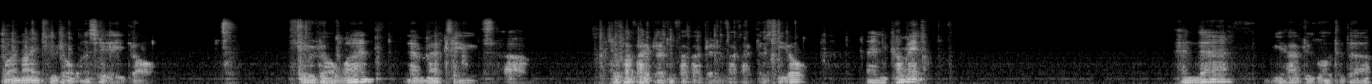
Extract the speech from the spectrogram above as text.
192.168.0.1 then matrix um, 255.255.255.0 and commit and then we have to go to the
